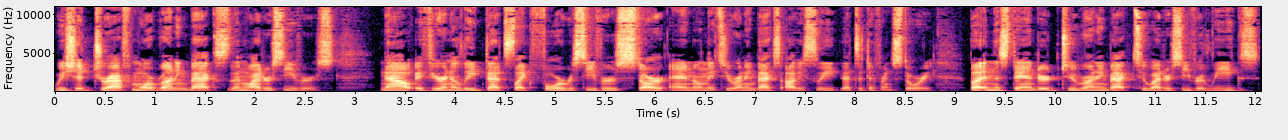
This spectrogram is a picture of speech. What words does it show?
we should draft more running backs than wide receivers. Now, if you're in a league that's like four receivers start and only two running backs, obviously that's a different story. But in the standard two running back, two wide receiver leagues,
